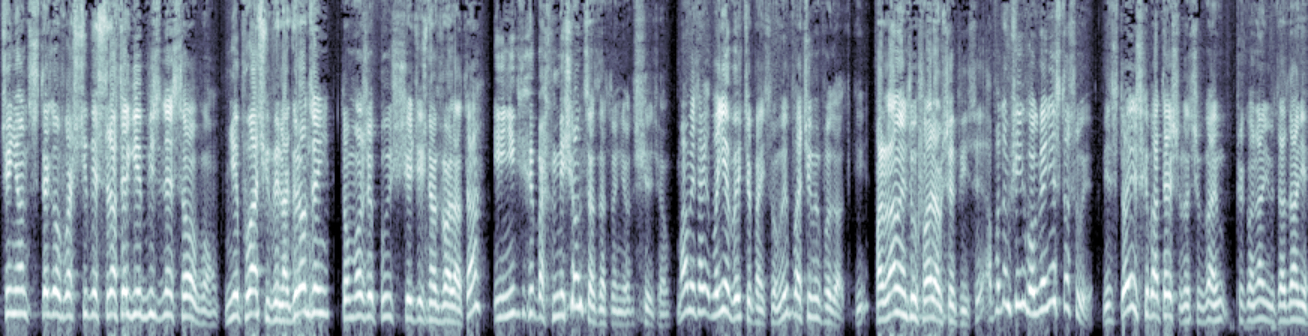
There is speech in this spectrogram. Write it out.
czyniąc z tego właściwie strategię biznesową, nie płaci wynagrodzeń, to może pójść siedzieć na dwa lata i nikt chyba miesiąca za to nie odsiedział. Mamy tak, bo nie wiecie Państwo, my płacimy podatki, parlament uchwala przepisy, a potem się ich w ogóle nie stosuje. Więc to jest chyba też, znaczy w moim przekonaniu zadanie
